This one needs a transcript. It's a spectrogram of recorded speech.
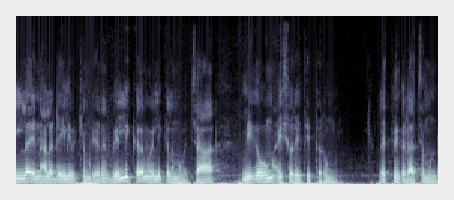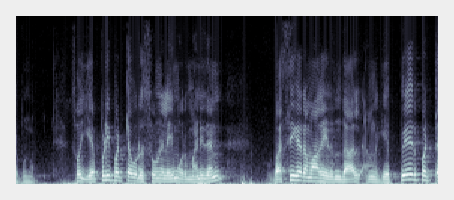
இல்லை என்னால் டெய்லி வைக்க முடியாது வெள்ளிக்கிழமை வெள்ளிக்கிழமை வச்சா மிகவும் ஐஸ்வர்யத்தை தரும். லக்ஷ்மி கடாட்சம் உண்டு பண்ணும். ஸோ எப்படிப்பட்ட ஒரு சூழ்நிலையும் ஒரு மனிதன் வசீகரமாக இருந்தால் அவங்களுக்கு எப்பேற்பட்ட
